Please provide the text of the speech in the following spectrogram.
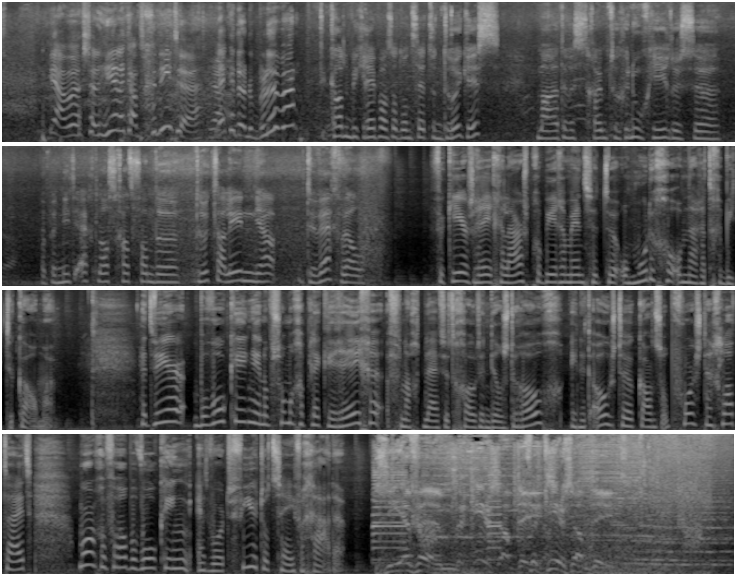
Ja, we zijn heerlijk aan het genieten. Lekker door de blubber. Ik had begrepen dat het ontzettend druk is. Maar er is ruimte genoeg hier, dus... Uh... We hebben niet echt last gehad van de drukte, alleen ja, de weg wel. Verkeersregelaars proberen mensen te ontmoedigen om naar het gebied te komen. Het weer, bewolking en op sommige plekken regen. Vannacht blijft het grotendeels droog. In het oosten kans op vorst en gladheid. Morgen vooral bewolking. Het wordt 4 tot 7 graden. ZFM, verkeersupdate. verkeersupdate.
